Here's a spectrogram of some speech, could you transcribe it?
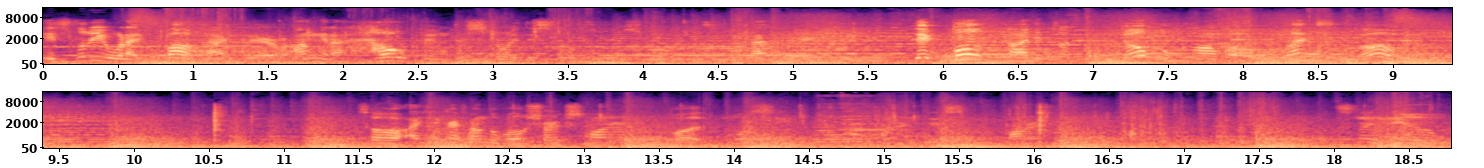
it's literally what I fought back there. I'm gonna help him destroy this little fish. They both got it's a double combo. Let's go. So I think I found the whale shark spawner, but mostly this spawner. It's the new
